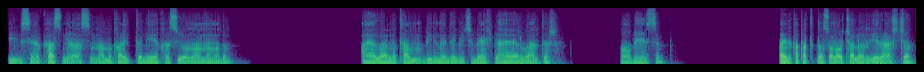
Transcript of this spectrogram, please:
bilgisayar kasmıyor aslında ama kayıtta niye kasıyor onu anlamadım. Ayarlarını tam bilmediğim için belki bir ayar vardır. OBS'in. Kaydı kapattıktan sonra o çarları geri açacağım.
